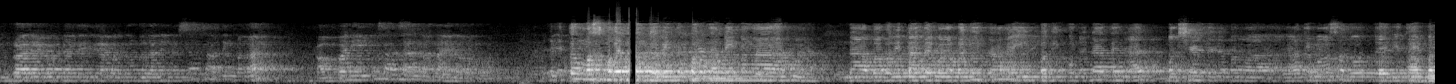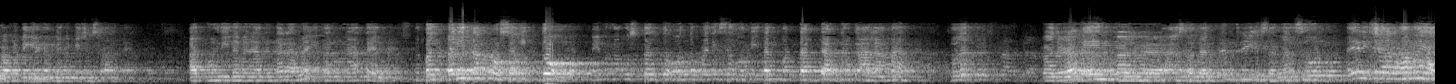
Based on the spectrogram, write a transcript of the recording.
Yung brother yung natin pinapagdang natin ng Islam sa ating mga company, kung saan saan man tayo nakatuwa. Ito mas magandang gawin kapag na may mga nababalitan tayo mga balita ay pag-ipunan natin at mag-share tayo ng mga ating mga sagot dahil ito yung makakabigay ng benepisyo sa atin. At kung hindi naman natin alam, ay itanong natin. Bal- Balita ko sa IGDO, may mga ustad doon na pwedeng sagutin at magdagdag ng kaalaman. Tulad Brother Amin, Brother Aston Landry, Ustad Mansur. Ayun, inshallah, mamaya,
